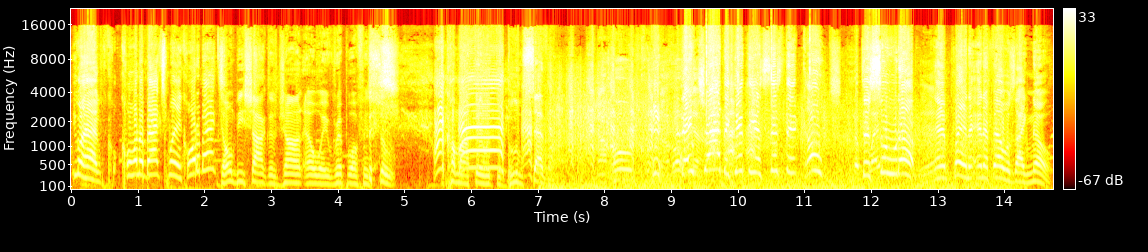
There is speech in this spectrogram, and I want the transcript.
You gonna have qu- cornerbacks playing quarterbacks? don't be shocked if John Elway rip off his suit, and come out there with the blue seven. The whole, the whole They yeah. tried to get the assistant coach to suit up and play in the NFL. Was like, no.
